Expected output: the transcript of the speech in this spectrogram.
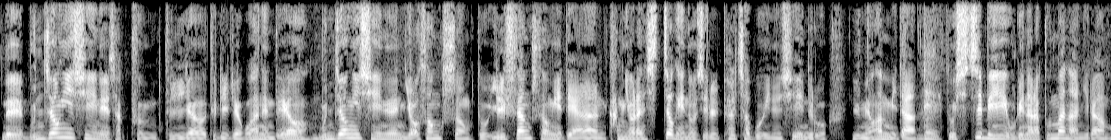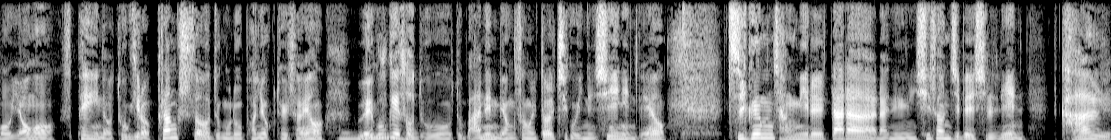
네, 문정희 시인의 작품 들려드리려고 하는데요. 문정희 시인은 여성성 또 일상성에 대한 강렬한 시적 에너지를 펼쳐 보이는 시인으로 유명합니다. 네. 또 시집이 우리나라뿐만 아니라 뭐 영어, 스페인어, 독일어, 프랑스어 등으로 번역돼서요. 외국에서도 또 많은 명성을 떨치고 있는 시인인데요. 지금 장미를 따라라는 시선집에 실린 가을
